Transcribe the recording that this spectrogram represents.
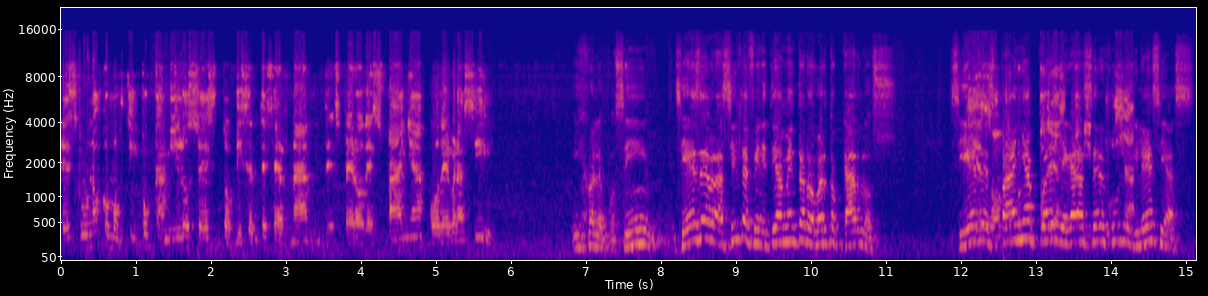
Es uno como tipo Camilo VI, Vicente Fernández, pero de España o de Brasil. Híjole, pues sí. Si es de Brasil, definitivamente Roberto Carlos. Si es de es España, porque puede podría llegar a ser. Julio Iglesias.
